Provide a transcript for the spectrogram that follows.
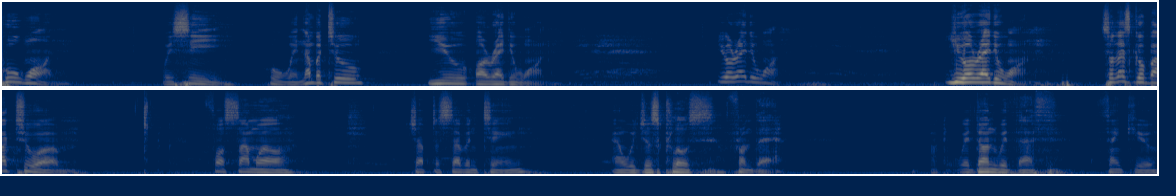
Who won? We see who win. Number two, you already won. You already won. You already won. So let's go back to um, 1 Samuel chapter 17, and we just close from there. Okay, we're done with that. Thank you.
